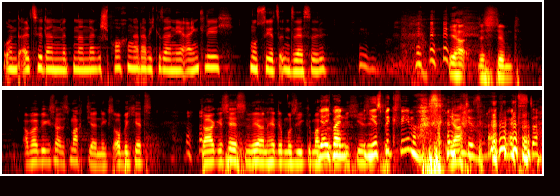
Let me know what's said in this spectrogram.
Und als wir dann miteinander gesprochen haben, habe ich gesagt, nee, eigentlich musst du jetzt in den Sessel. Ja, das stimmt. Aber wie gesagt, es macht ja nichts. Ob ich jetzt da gesessen wäre und hätte Musik gemacht, ja, ich meine, hier, hier ist bequemer, das kann ja. ich dir sagen.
